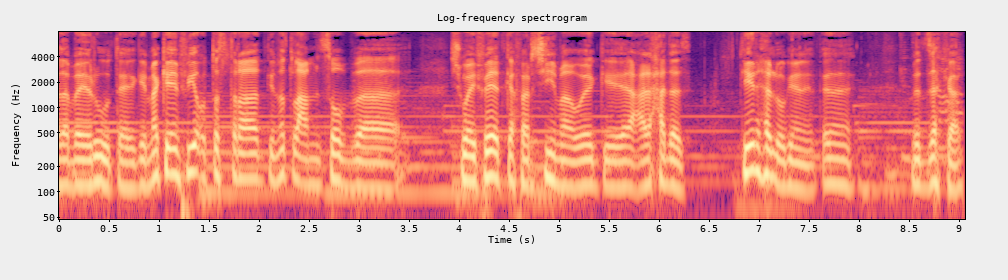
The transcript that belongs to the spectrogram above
على بيروت. هيك ما كان في أوتوستراد كنا نطلع من صوب آه، شويفات كفرشيما وهيك على الحدث كثير حلو كانت. إيه. بتذكر.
